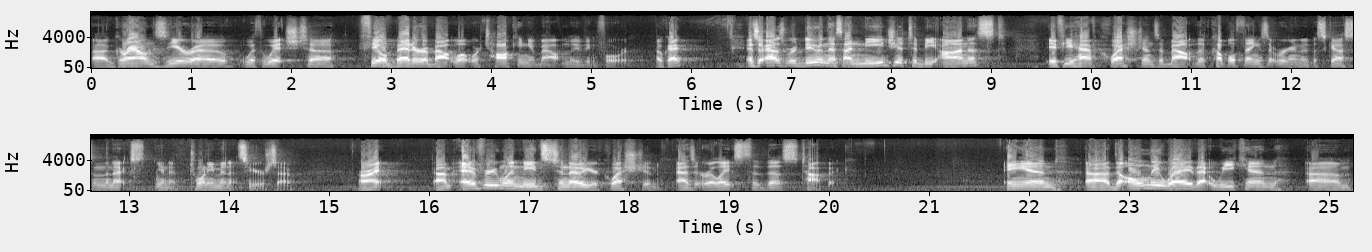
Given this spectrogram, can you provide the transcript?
uh, ground zero with which to feel better about what we're talking about moving forward. Okay? And so as we're doing this, I need you to be honest if you have questions about the couple things that we're going to discuss in the next you know 20 minutes here or so. All right? Um, everyone needs to know your question as it relates to this topic. And uh, the only way that we can um,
